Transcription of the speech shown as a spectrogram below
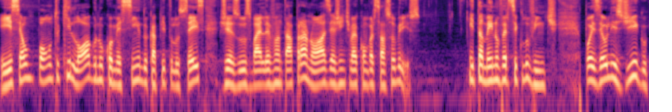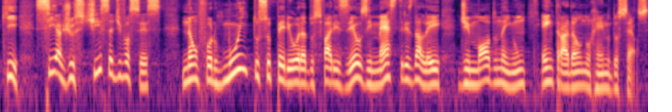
Esse é um ponto que logo no comecinho do capítulo 6, Jesus vai levantar para nós e a gente vai conversar sobre isso. E também no versículo 20: Pois eu lhes digo que, se a justiça de vocês não for muito superior à dos fariseus e mestres da lei, de modo nenhum entrarão no reino dos céus.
